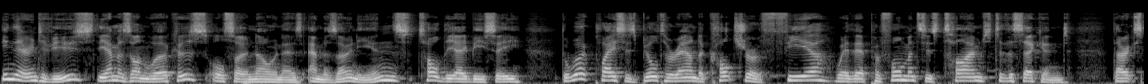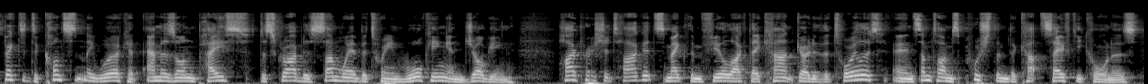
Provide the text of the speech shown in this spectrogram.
In their interviews, the Amazon workers, also known as Amazonians, told the ABC, the workplace is built around a culture of fear where their performance is timed to the second. They're expected to constantly work at Amazon pace, described as somewhere between walking and jogging. High-pressure targets make them feel like they can't go to the toilet and sometimes push them to cut safety corners.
